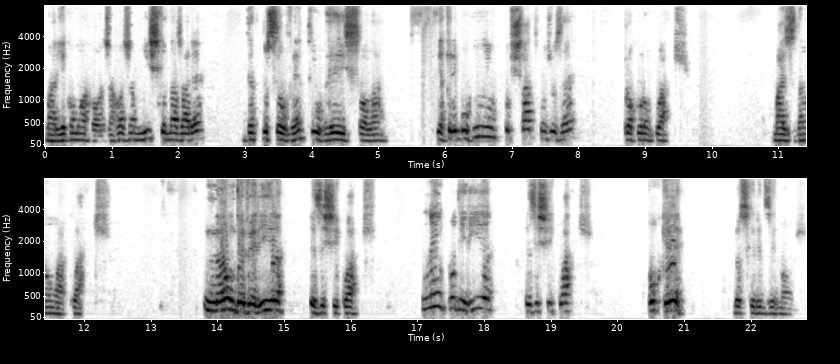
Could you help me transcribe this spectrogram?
Maria como uma rosa. A rosa mística de Nazaré, dentro do seu ventre, o rei solar. E aquele burrinho puxado com José procuram quartos. Mas não há quartos. Não deveria existir quartos. Nem poderia existir quartos. Por quê, meus queridos irmãos?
